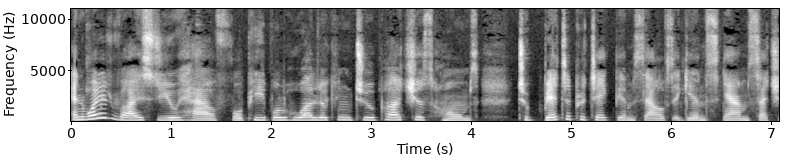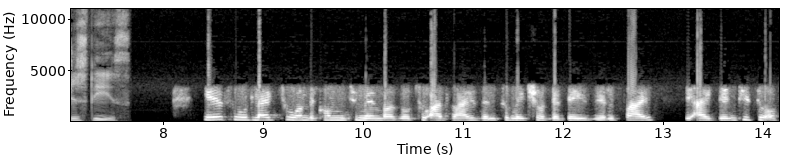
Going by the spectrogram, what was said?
And what advice do you have for people who are looking to purchase homes to better protect themselves against scams such as these? Yes, we would like to warn the community members or to advise them to make sure that they verify the identity of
